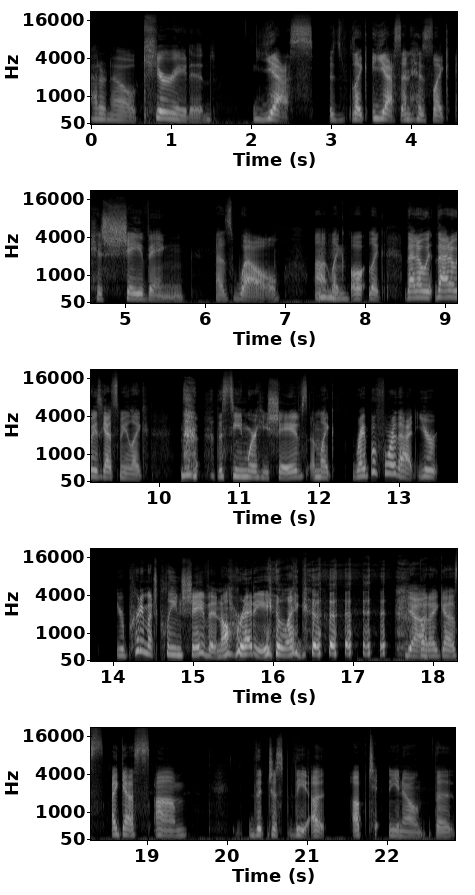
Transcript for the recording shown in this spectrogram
I don't know, curated. Yes. It's like yes, and his like his shaving as well. Uh, mm-hmm. like oh like that always that always gets me like the scene where he shaves. I'm like right before that you're you're pretty much clean shaven already like yeah but i guess i guess um the just the uh, up t- you know the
